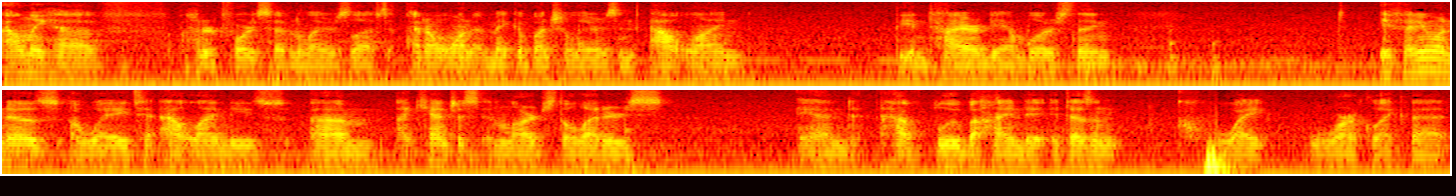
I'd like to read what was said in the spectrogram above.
I only have 147 layers left. I don't want to make a bunch of layers and outline the entire Gamblers thing. If anyone knows a way to outline these, um, I can't just enlarge the letters and have blue behind it. It doesn't quite work like that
